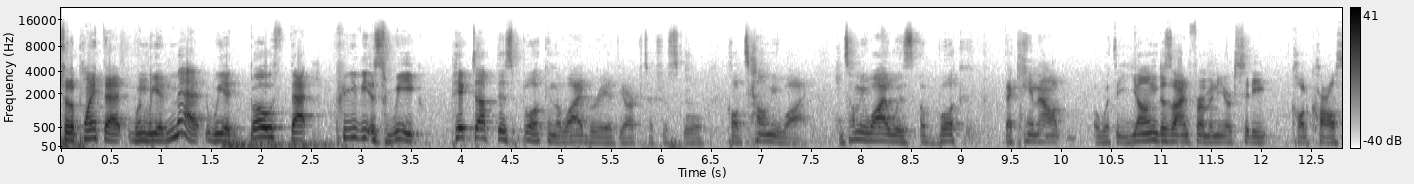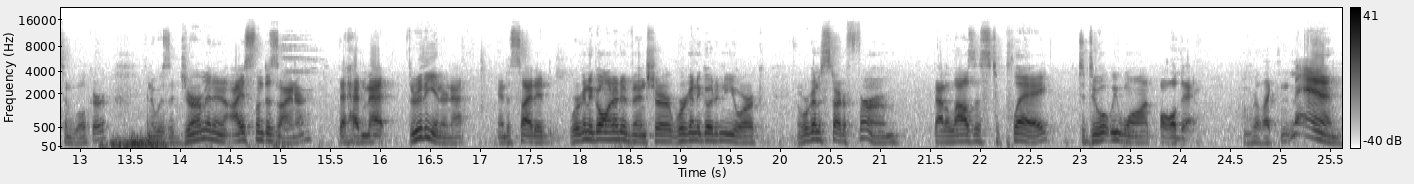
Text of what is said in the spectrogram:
To the point that when we had met, we had both that previous week picked up this book in the library at the architecture school called Tell Me Why. And Tell Me Why was a book that came out with a young design firm in New York City called Karlssonwilker. And it was a German and an Iceland designer that had met through the internet and decided, we're going to go on an adventure, we're going to go to New York, and we're going to start a firm that allows us to play, to do what we want all day. And we're like, man,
